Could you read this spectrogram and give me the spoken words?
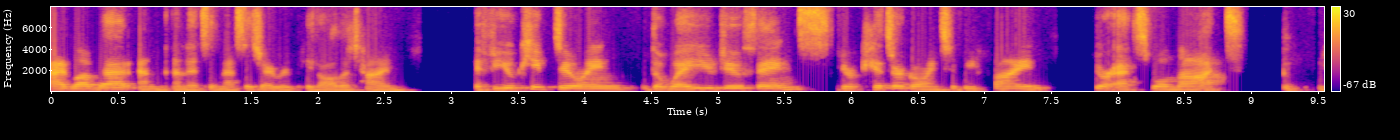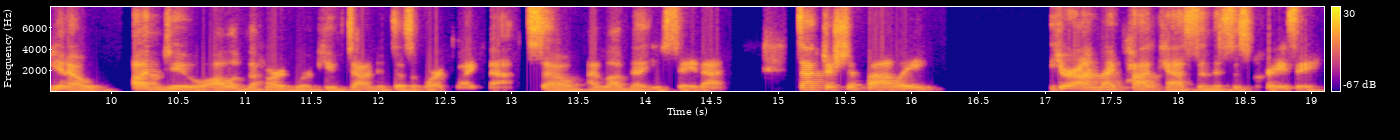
I love that. And, and it's a message I repeat all the time. If you keep doing the way you do things, your kids are going to be fine. Your ex will not you know, undo all of the hard work you've done. It doesn't work like that. So I love that you say that. Dr. Shefali, you're on my podcast and this is crazy.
